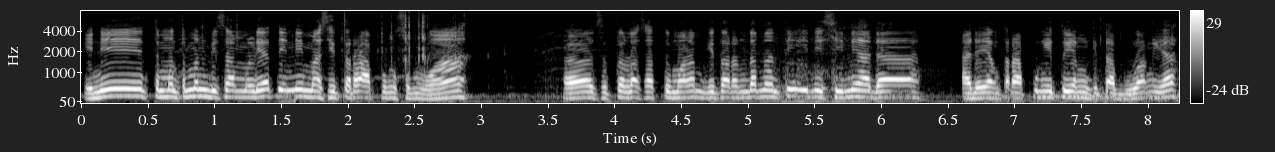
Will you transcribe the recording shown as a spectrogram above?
Ini teman-teman bisa melihat ini masih terapung semua. Uh, setelah satu malam kita rendam nanti ini sini ada ada yang terapung itu yang kita buang ya.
